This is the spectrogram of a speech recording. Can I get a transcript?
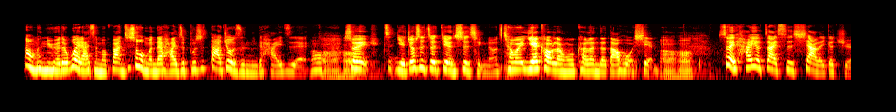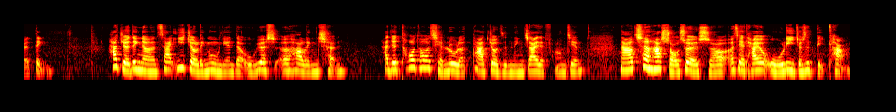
那我们女儿的未来怎么办？这是我们的孩子，不是大舅子你的孩子诶。Uh -huh. 所以这也就是这件事情呢，成为野口忍无可忍的导火线。Uh -huh. 所以他又再次下了一个决定，他决定呢，在一九零五年的五月十二号凌晨，他就偷偷潜入了大舅子宁斋的房间，然后趁他熟睡的时候，而且他又无力就是抵抗，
